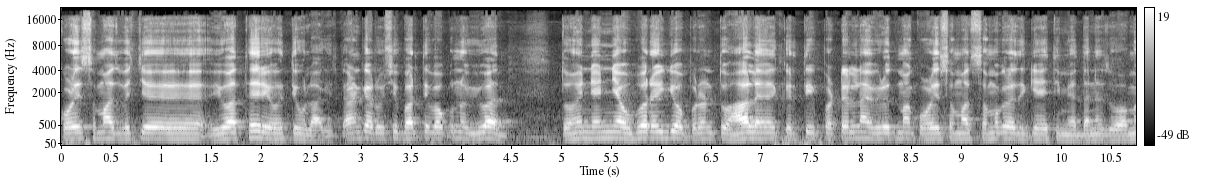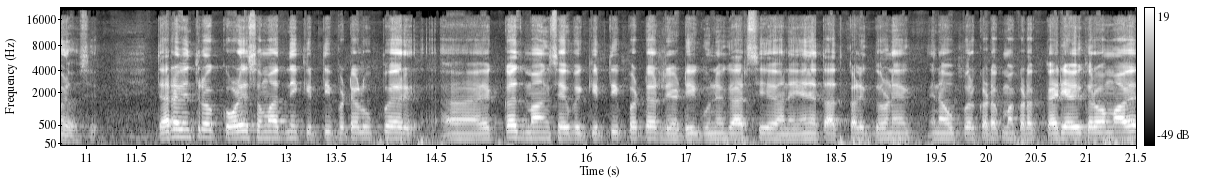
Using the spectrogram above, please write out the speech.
કોળી સમાજ વચ્ચે વિવાદ થઈ રહ્યો હોય તેવું લાગે છે. કારણ કે ઋષિ ભારતી બાપુનો વિવાદ તો અહીં અન્ય ઊભો રહી ગયો, પરંતુ હાલ હવે કીર્તિ પટેલના વિરુદ્ધમાં કોળી સમાજ સમગ્ર જગ્યાએથી મેદાને જોવા મળ્યો છે. ત્યારે મિત્રો કોળી સમાજની કીર્તિ પટેલ ઉપર એક જ માંગ છે કે ભાઈ કીર્તિ પટેલ રેઢી ગુનેગાર છે અને એને તાત્કાલિક ધોરણે એના ઉપર કડકમાં કડક કાર્યવાહી કરવામાં આવે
